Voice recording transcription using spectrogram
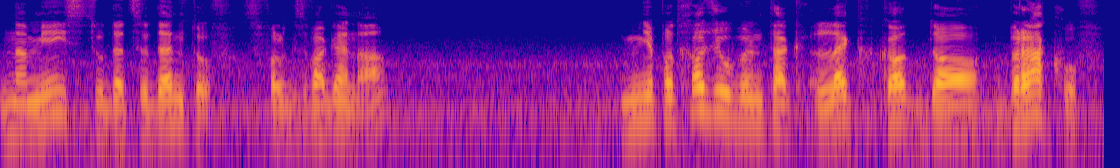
na miejscu decydentów z Volkswagena nie podchodziłbym tak lekko do braków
